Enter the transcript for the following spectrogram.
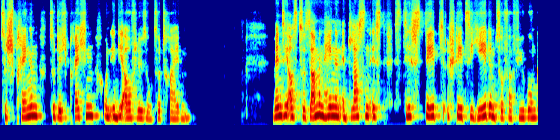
zu sprengen, zu durchbrechen und in die Auflösung zu treiben. Wenn sie aus Zusammenhängen entlassen ist, steht, steht sie jedem zur Verfügung,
